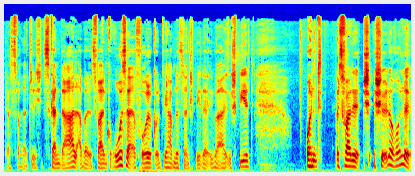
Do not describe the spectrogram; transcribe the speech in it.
das war natürlich ein Skandal, aber es war ein großer Erfolg und wir haben das dann später überall gespielt. Und es war eine sch schöne Rolle,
